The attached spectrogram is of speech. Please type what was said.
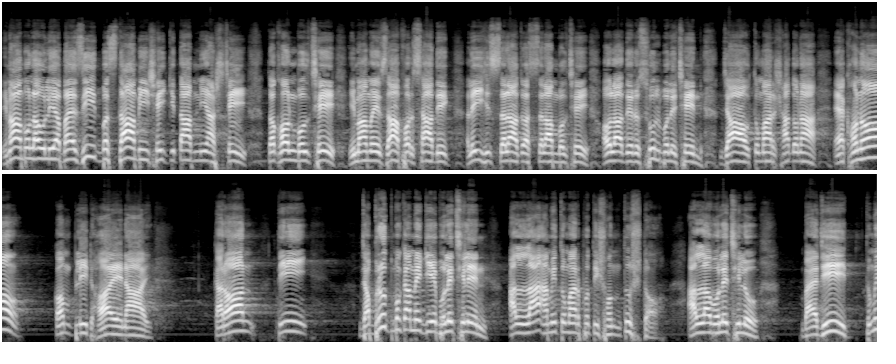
ইমামুল আউলিয়া বায়াজিদ বস্তামি সেই কিতাব নিয়ে আসছে। তখন বলছে, ইমামে জাফর সাদিক আলিহিসালাম বলছে আউলাদের রসুল বলেছেন, যাও, তোমার সাধনা এখনও কমপ্লিট হয় নাই। কারণ তিনি জাবরুত মোকামে গিয়ে বলেছিলেন, আল্লাহ, আমি তোমার প্রতি সন্তুষ্ট। আল্লাহ বলেছিল বাজিদ তুমি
